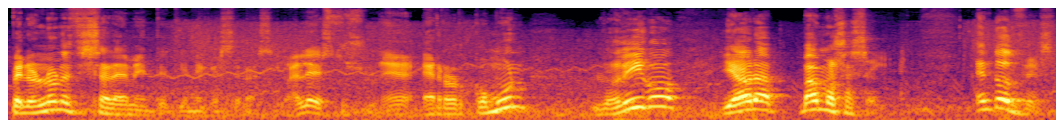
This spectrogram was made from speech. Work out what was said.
Pero no necesariamente tiene que ser así, ¿vale? Esto es un error común, lo digo, y ahora vamos a seguir. Entonces,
